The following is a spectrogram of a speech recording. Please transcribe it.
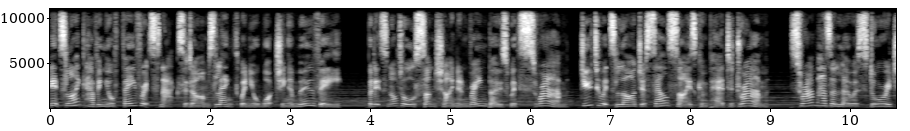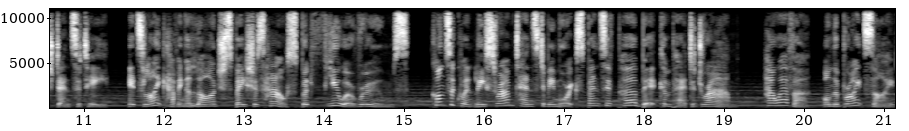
It's like having your favorite snacks at arm's length when you're watching a movie, but it's not all sunshine and rainbows with SRAM. Due to its larger cell size compared to DRAM, SRAM has a lower storage density. It's like having a large spacious house but fewer rooms. Consequently, SRAM tends to be more expensive per bit compared to DRAM. However, on the bright side,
